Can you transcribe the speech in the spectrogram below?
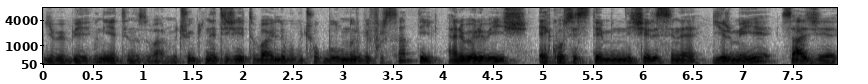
gibi bir niyetiniz var mı? Çünkü netice itibariyle bu çok bulunur bir fırsat değil. Yani böyle bir iş ekosisteminin içerisine girmeyi sadece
